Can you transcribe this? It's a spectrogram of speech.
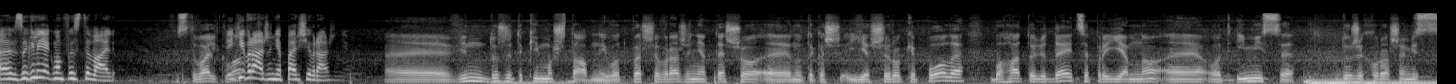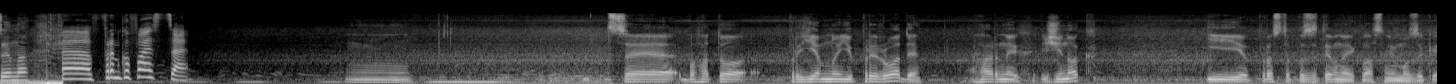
Е, Взагалі, як вам фестиваль? Фестиваль клас. Які враження, перші враження? Е, він дуже такий масштабний. От перше враження те, що е, ну таке ж є широке поле, багато людей, це приємно. Е, от і місце дуже хороша місцина. Е, Франкофест це М, Це багато приємної природи, гарних жінок і просто позитивної класної музики.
